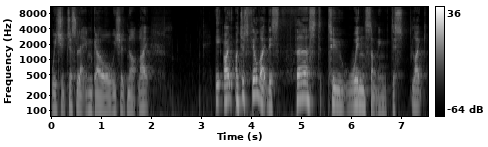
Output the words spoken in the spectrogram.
we should just let him go or we should not. Like it, I, I just feel like this thirst to win something just like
